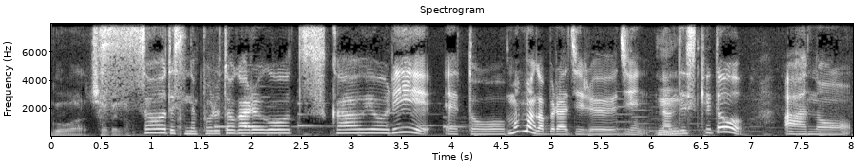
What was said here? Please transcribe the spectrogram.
語は喋るそうですね、ポルトガル語を使うより、えっ、と、ママがブラジル人なんですけど、あの、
